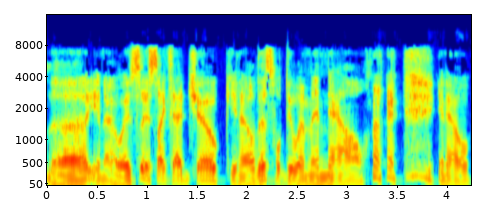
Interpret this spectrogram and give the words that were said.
the, you know, it's, it's like that joke, you know, this will do him in now. you know,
